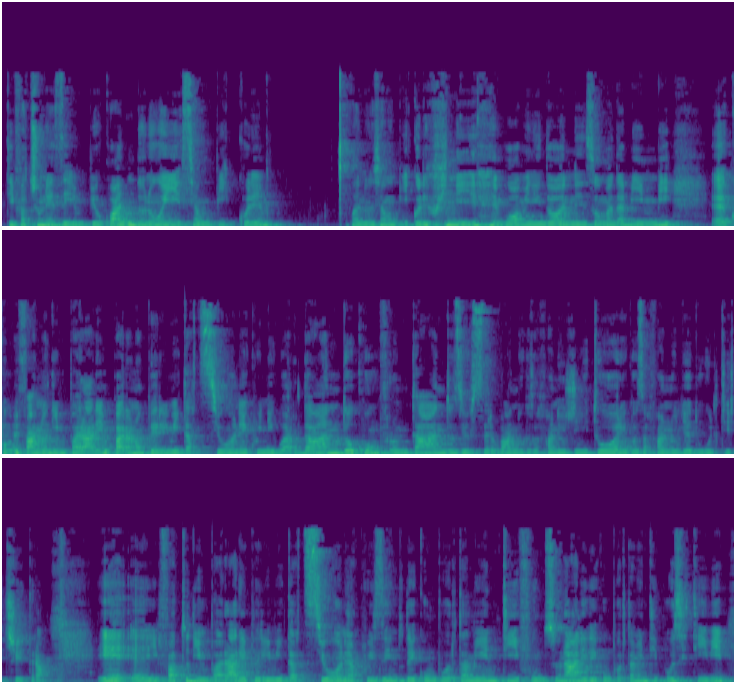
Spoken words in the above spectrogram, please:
Ti faccio un esempio, quando noi siamo piccole, quando siamo piccoli, quindi uomini, donne, insomma da bimbi, eh, come fanno ad imparare? Imparano per imitazione, quindi guardando, confrontandosi, osservando cosa fanno i genitori, cosa fanno gli adulti, eccetera. E eh, il fatto di imparare per imitazione, acquisendo dei comportamenti funzionali, dei comportamenti positivi,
